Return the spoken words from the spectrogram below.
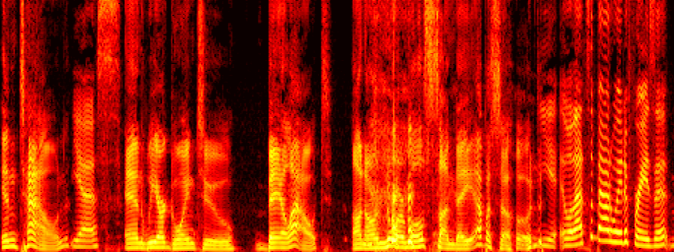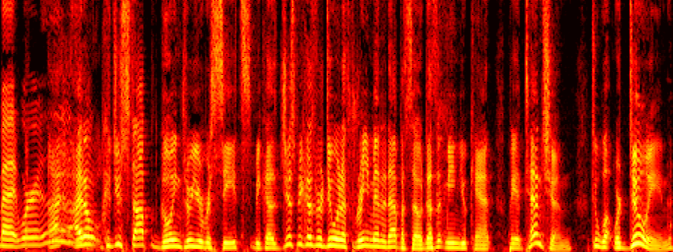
in town. yes. and we are going to bail out on our normal Sunday episode. Yeah. Well, that's a bad way to phrase it, but we're. I, I don't. Could you stop going through your receipts? Because just because we're doing a three minute episode doesn't mean you can't pay attention to what we're doing.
